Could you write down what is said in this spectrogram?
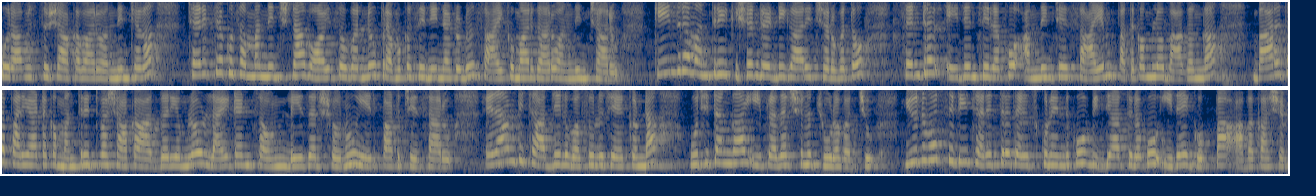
పురావస్తు శాఖ వారు అందించగా చరిత్రకు సంబంధించిన వాయిస్ ఓవర్ను ప్రముఖ సినీ నటుడు సాయి కుమార్ గారు అందించారు. కేంద్ర మంత్రి కిషన్ రెడ్డి గారి చొరవతో సెంట్రల్ ఏజెన్సీలకు అందించే సాయం పథకంలో భాగంగా భారత పర్యాటక మంత్రిత్వ శాఖ ఆధ్వర్యంలో లైట్ అండ్ సౌండ్ లేజర్ షోను ఏర్పాటు చేశారు. ఎలాంటి ఛార్జీలు వసూలు చేయకుండా ఉచితంగా ఈ ప్రదర్శన చూడవచ్చు. యూనివర్సిటీ చరిత్ర తెలుసుకునేందుకు విద్యార్థులకు ఇదే గొప్ప అవకాశం.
